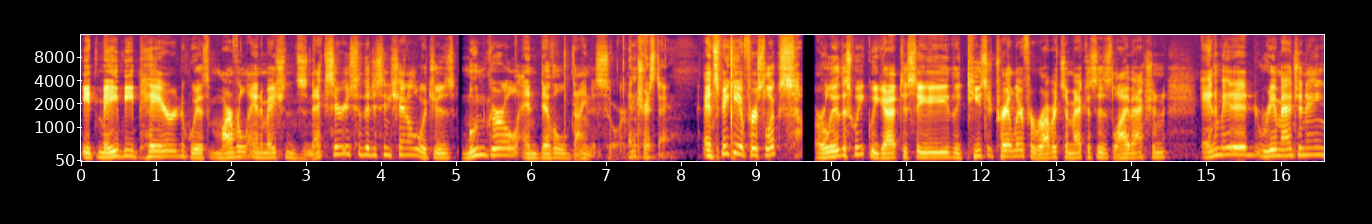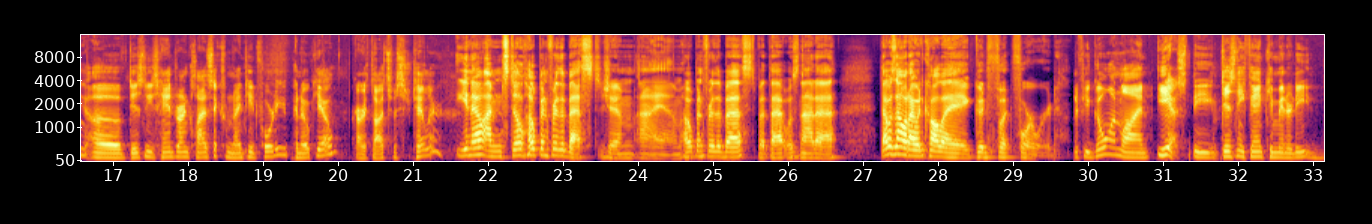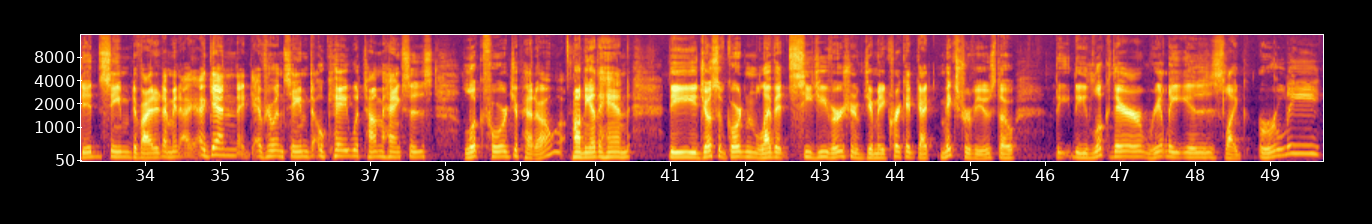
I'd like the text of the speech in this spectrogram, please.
it may be paired with Marvel Animation's next series for the Disney Channel, which is Moon Girl and Devil Dinosaur. Interesting. And speaking of first looks, earlier this week we got to see the teaser trailer for Robert Zemeckis' live action animated reimagining of Disney's hand drawn classic from 1940, Pinocchio. Our thoughts, Mr. Taylor? You know, I'm still hoping for the best, Jim. I am hoping for the best, but that was not a that was not what I would call a good foot forward. If you go online, yes, the Disney fan community did seem divided. I mean, I- again, everyone seemed okay with Tom Hanks's look for Geppetto. On the other hand, the Joseph Gordon-Levitt CG version of Jiminy Cricket got mixed reviews, though the the look there really is like early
